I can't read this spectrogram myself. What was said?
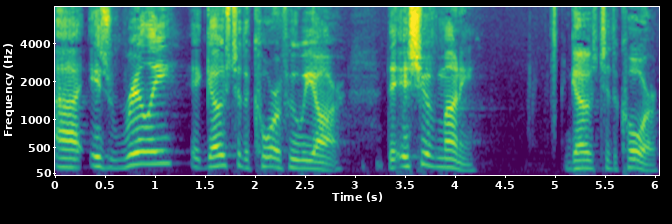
uh, is really, it goes to the core of who we are. The issue of money goes to the core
